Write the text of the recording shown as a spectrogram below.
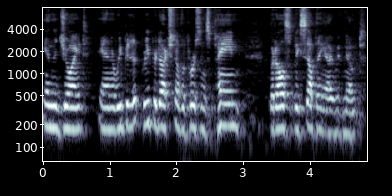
in the joint and a reproduction of the person's pain would also be something I would note.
